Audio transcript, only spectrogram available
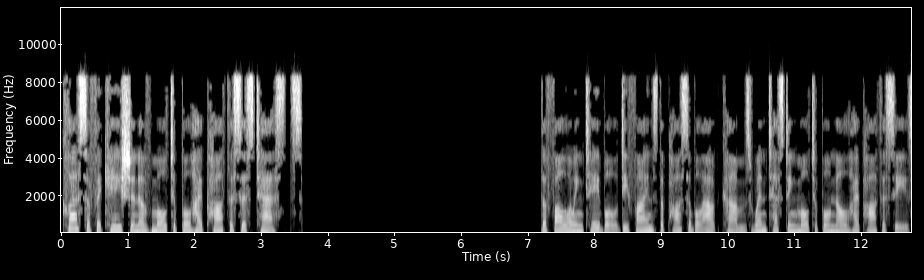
Classification of multiple hypothesis tests The following table defines the possible outcomes when testing multiple null hypotheses.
